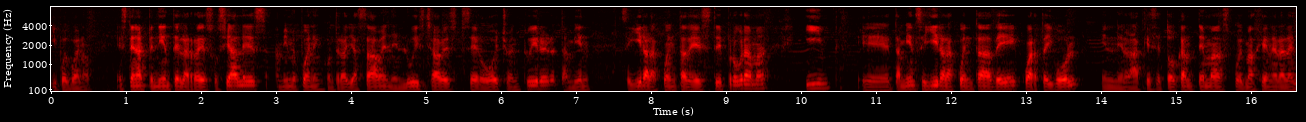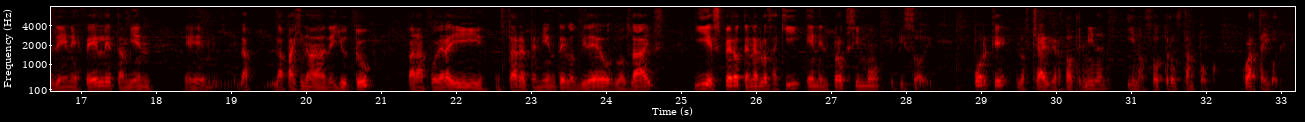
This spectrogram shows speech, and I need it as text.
Y pues bueno, estén al pendiente de las redes sociales. A mí me pueden encontrar, ya saben, en Luis Chávez 08 en Twitter. También seguir a la cuenta de este programa y eh, también seguir a la cuenta de Cuarta y Gol en la que se tocan temas pues más generales de NFL, también em, la página de YouTube para poder ahí estar al pendiente de los videos, los lives. Y espero tenerlos aquí en el próximo episodio. Porque los Chargers no terminan y nosotros tampoco. Cuarta y gol.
